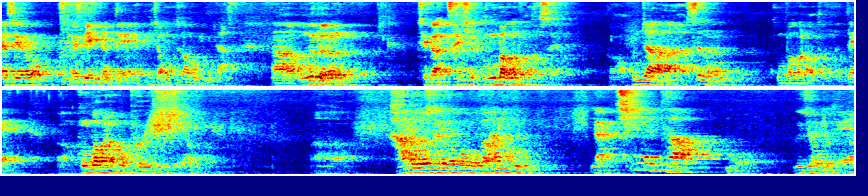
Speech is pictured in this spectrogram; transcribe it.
안녕하세요. 웰빙연대 회장 홍상욱입니다. 아, 오늘은 제가 사실 공방을 얻었어요. 어, 혼자 쓰는 공방을 얻었는데 어, 공방을 한번 보여드릴게요. 어, 가로 세로가 한 약 7m 뭐이 정도 돼요.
